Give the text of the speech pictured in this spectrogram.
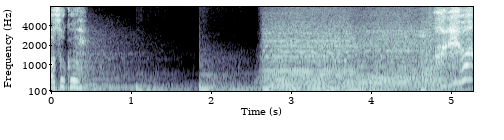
あそこ。あれは？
